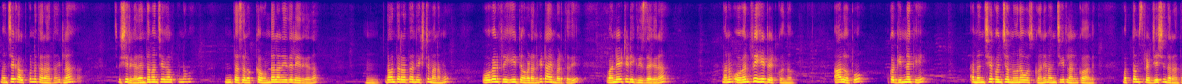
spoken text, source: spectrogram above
మంచిగా కలుపుకున్న తర్వాత ఇట్లా చూసిరు కదా ఎంత మంచిగా కలుపుకున్నామో? ఇంత అసలు ఒక్క ఉండాలనేదే లేదు కదా. దాని తర్వాత నెక్స్ట్ మనము ఓవెన్ ఫ్రీ హీట్ అవ్వడానికి టైం పడుతుంది. వన్ ఎయిటీ డిగ్రీస్ దగ్గర మనం ఓవెన్ ఫ్రీ హీట్ పెట్టుకుందాం. ఆలోపు ఒక గిన్నెకి మంచిగా కొంచెం నూనె పోసుకొని మంచిగా ఇట్లా అనుకోవాలి. మొత్తం స్ప్రెడ్ చేసిన తర్వాత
